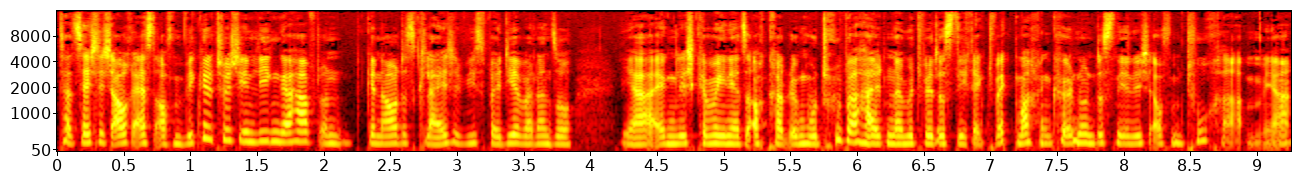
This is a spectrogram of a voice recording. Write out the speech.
tatsächlich auch erst auf dem Wickeltisch ihn liegen gehabt und genau das gleiche, wie es bei dir war, dann so, ja, eigentlich können wir ihn jetzt auch gerade irgendwo drüber halten, damit wir das direkt wegmachen können und das hier nicht auf dem Tuch haben, ja.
